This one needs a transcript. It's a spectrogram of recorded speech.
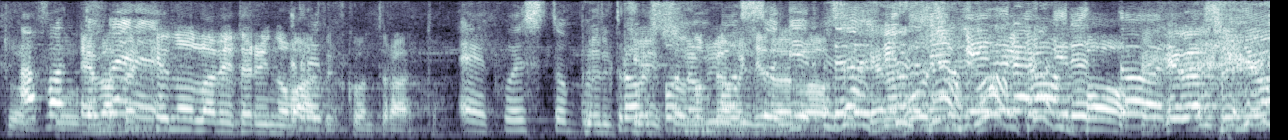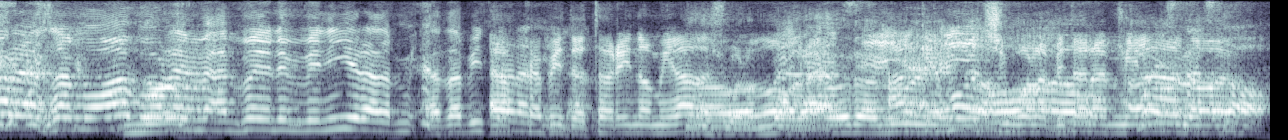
18 Ha fatto Eh, ma perché non l'avete rinnovato il contratto? Eh, questo purtroppo questo non posso al Perché la signora Samoa vuole venire ad, ad Eh, abitare ho a capito, Milano. Torino-Milano ci vuole un'ora. eh. Anche mo ci vuole abitare a Milano.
